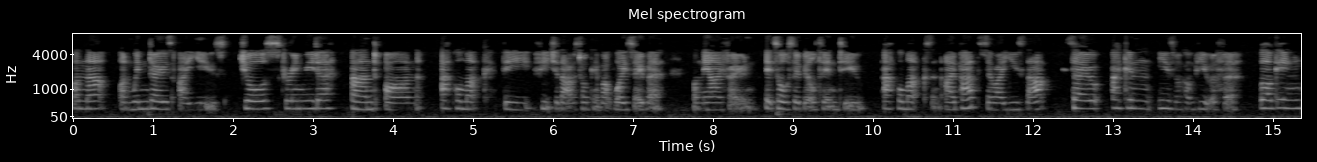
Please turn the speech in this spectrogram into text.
on that. On Windows, I use JAWS screen reader, and on Apple Mac, the feature that I was talking about, VoiceOver on the iPhone, it's also built into Apple Macs and iPads, so I use that. So I can use my computer for blogging,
